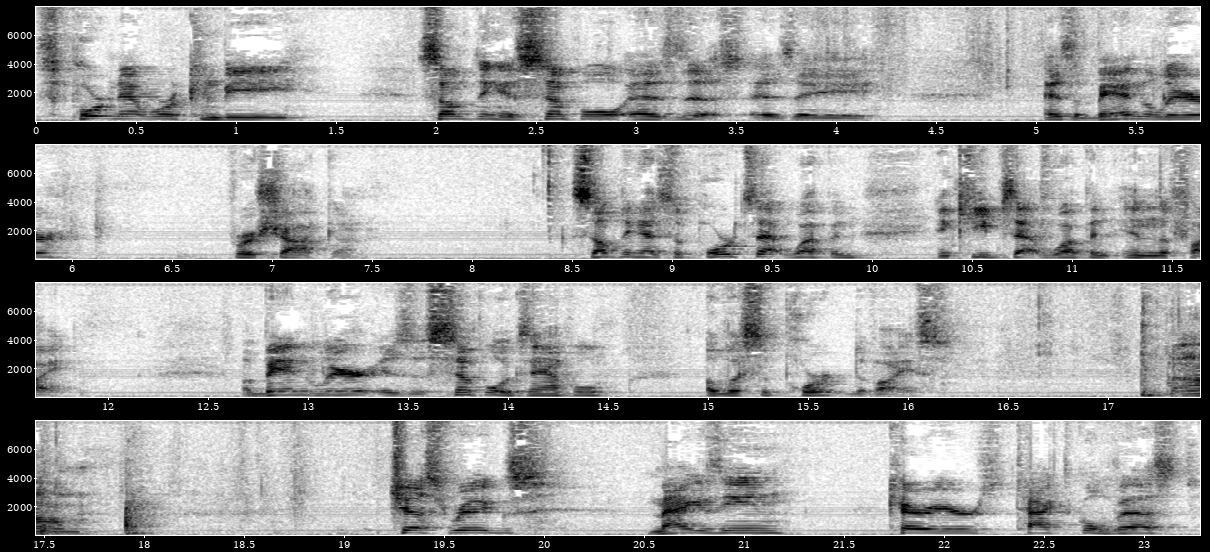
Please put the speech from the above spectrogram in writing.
Support network can be something as simple as this, as a as a bandolier for a shotgun. Something that supports that weapon and keeps that weapon in the fight. A bandolier is a simple example of a support device. Um, chest rigs, magazine, carriers, tactical vest,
